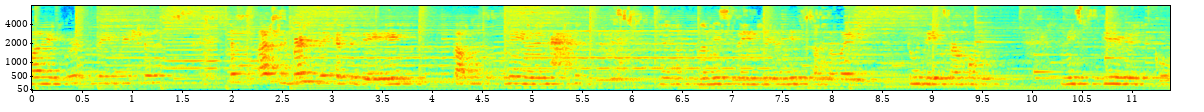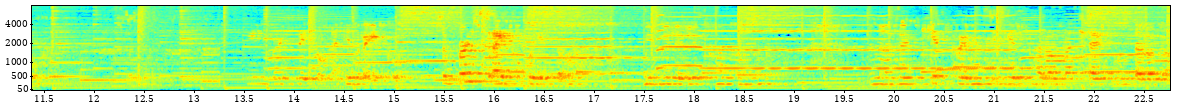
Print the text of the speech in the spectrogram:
my birthday wishes. Kasi actually birthday ka today. Tapos ngayon, na-miss na yung na-miss ano may two days na akong miss period ko. So, yung birthday ko, katinry ko. So first try ko po ito. Bibili ulit ako ng another kit, pregnancy kit para ma-check kung talaga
